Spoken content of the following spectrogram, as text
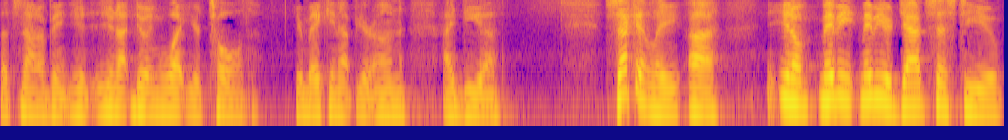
That's not obeying. You're not doing what you're told. You're making up your own idea. Secondly, uh, you know, maybe maybe your dad says to you,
